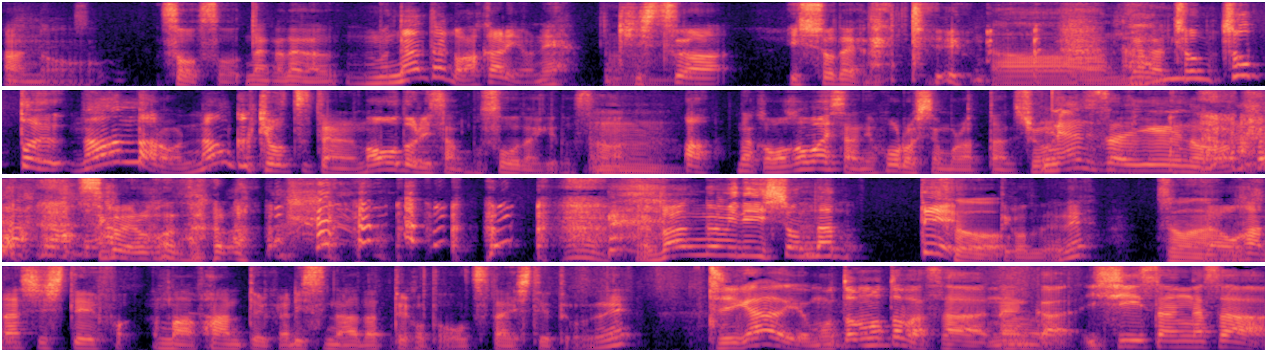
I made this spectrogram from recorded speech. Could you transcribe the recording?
あの、そうそう。なんか、だから、なんとなくわかるよね。気質は一緒だよねっていう。あー、なん？かちょ、ちょっと、なんだろう、なんか共通点ある。まあ、オードリーさんもそうだけどさ。うんあ、なんか若林さんにフォローしてもらったんでしょ？なんでそう言うの？すごい喜んでたから。番組で一緒になって、ってことでね。そうお話しして、まあ、ファンというかリスナーだってことをお伝えしてってことでね。違うよ。もともとはさ、なんか、石井さんがさ、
